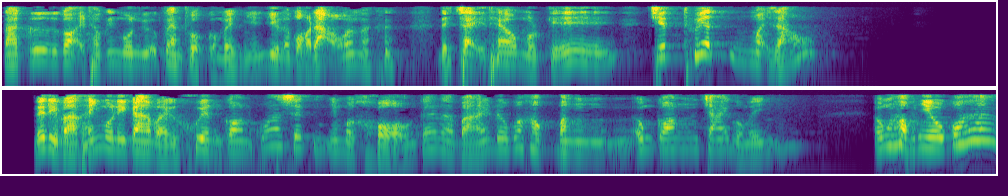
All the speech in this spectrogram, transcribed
ta cứ gọi theo cái ngôn ngữ quen thuộc của mình ấy, như là bỏ đạo ấy mà để chạy theo một cái triết thuyết ngoại giáo. Thế thì bà thánh monica phải khuyên con quá sức nhưng mà khổ cái là bà ấy đâu có học bằng ông con trai của mình. Ông học nhiều quá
